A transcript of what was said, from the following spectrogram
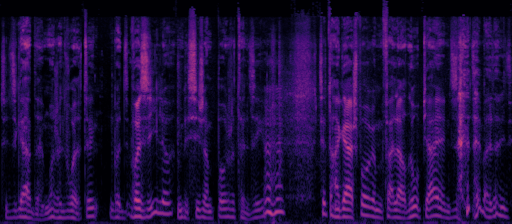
Tu dis, regarde, moi je le vois, tu vas-y, là, mais si j'aime pas, je vais te le dire. Mhm. Tu sais, t'engages pas comme Falardeau, Pierre, il me disait, il dit,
